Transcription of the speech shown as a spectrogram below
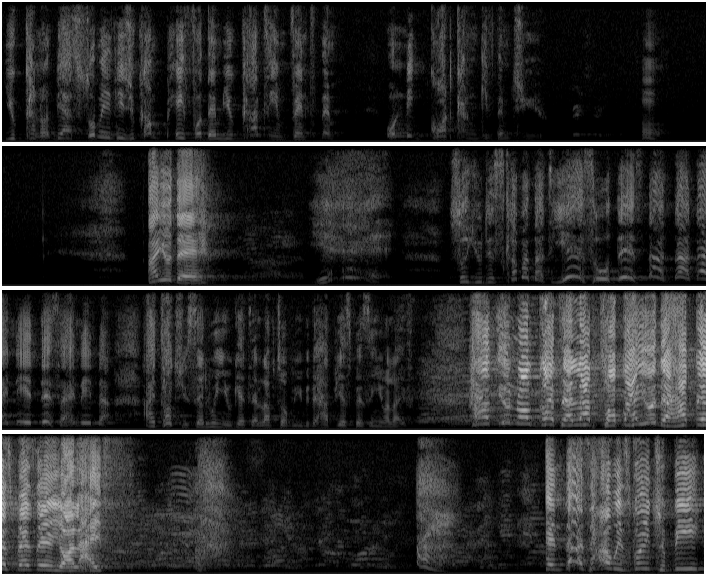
You cannot, there are so many things you can't pay for them, you can't invent them. Only God can give them to you. Hmm. Are you there? Yeah. So you discover that yes, oh this, that, that, I need this, I need that. I thought you said when you get a laptop, you'll be the happiest person in your life. Have you not got a laptop? Are you the happiest person in your life? Ah. Ah. And that's how it's going to be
